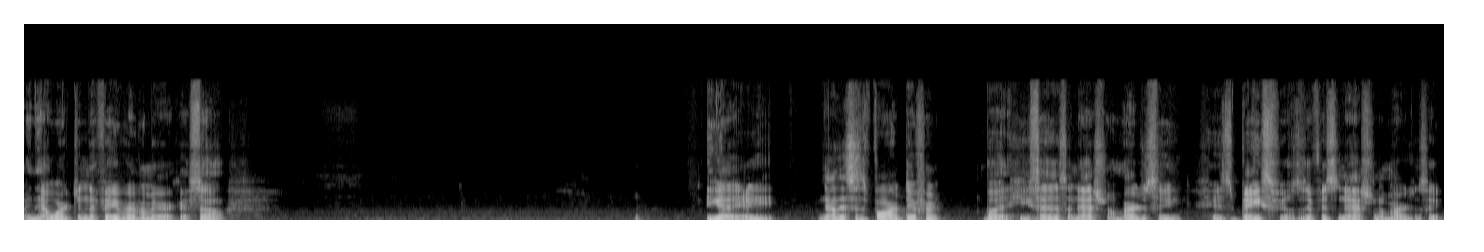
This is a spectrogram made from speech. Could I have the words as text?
And that worked in the favor of America. So, you yeah, eh, now this is far different but he says it's a national emergency. His base feels as if it's a national emergency.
